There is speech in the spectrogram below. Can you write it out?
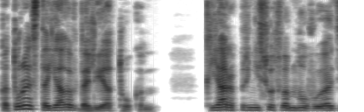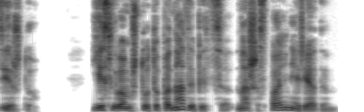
которая стояла вдали от окон. Кьяра принесет вам новую одежду. Если вам что-то понадобится, наша спальня рядом.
